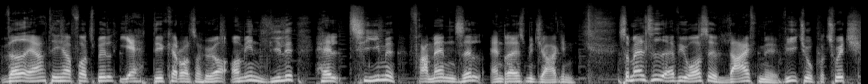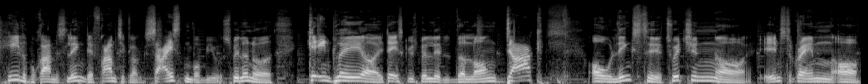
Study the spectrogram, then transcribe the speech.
Hvad er det her for et spil? Ja, det kan du altså høre om en lille halv time fra manden selv, Andreas Mitjagin. Som altid er vi jo også live med video på Twitch hele programmets længde frem til kl. 16, hvor vi jo spiller noget gameplay, og i dag skal vi spille lidt The Long Dark. Og links til Twitchen og Instagramen og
